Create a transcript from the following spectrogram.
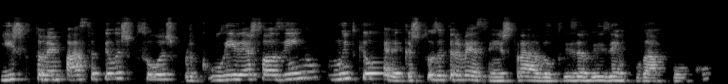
E isto também passa pelas pessoas, porque o líder sozinho, muito que ele quer que as pessoas atravessem a estrada, utilizando o exemplo de há pouco,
